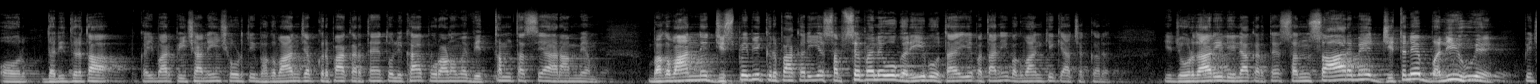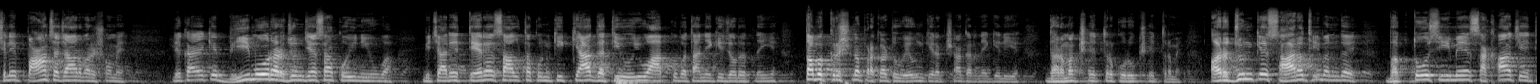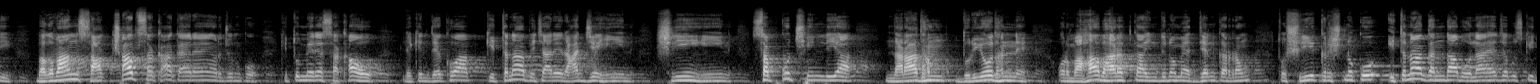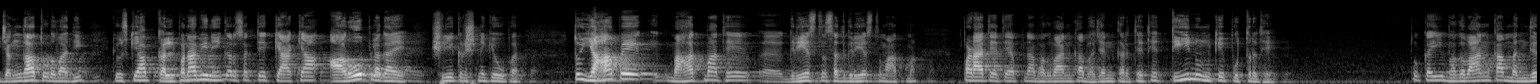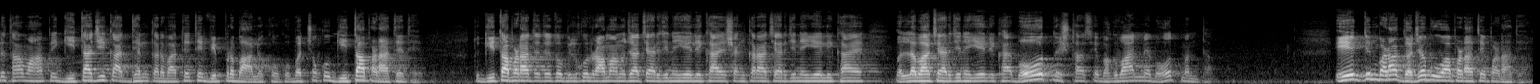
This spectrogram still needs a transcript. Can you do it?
और दरिद्रता कई बार पीछा नहीं छोड़ती। भगवान जब कृपा करते हैं तो लिखा है पुराणों में, वित्तम तस्य आराम्यम। भगवान ने जिस पे भी कृपा करी है, सबसे पहले वो गरीब होता है। ये पता नहीं भगवान की क्या चक्कर है। ये जोरदार ही लीला करते हैं। संसार में जितने बली हुए पिछले पाँच हज़ार वर्षों में, लिखा है कि भीम और अर्जुन जैसा कोई नहीं हुआ। बेचारे तेरह साल तक उनकी क्या गति हुई वो आपको बताने की ज़रूरत नहीं है। तब कृष्ण प्रकट हुए उनकी रक्षा करने के लिए धर्म क्षेत्र कुरुक्षेत्र में। अर्जुन के सारथी बन गए। भक्तों सी में सखा चेती। भगवान साक्षात सखा कह रहे हैं अर्जुन को कि तुम मेरे सखा हो, लेकिन देखो आप कितना बेचारे राज्यहीन, श्रीहीन, सब कुछ छीन लिया। नराधम दुर्योधन ने और महाभारत का इन दिनों में अध्ययन कर रहा हूँ तो श्री कृष्ण को इतना गंदा बोला है, जब उसकी जंगा तोड़वा दी, कि उसकी आप कल्पना भी नहीं कर सकते क्या क्या आरोप लगाए श्री कृष्ण के ऊपर। तो यहाँ पे महात्मा थे गृहस्थ, सदगृहस्थ महात्मा, पढ़ाते थे अपना, भगवान का भजन करते थे, तीन उनके पुत्र थे। तो कई भगवान का मंदिर था, वहाँ पे गीता जी का अध्ययन करवाते थे, विप्र बालकों को, बच्चों को गीता पढ़ाते थे। तो गीता पढ़ाते थे तो बिल्कुल रामानुजाचार्य जी ने ये लिखा है, शंकराचार्य जी ने ये लिखा है, वल्लभाचार्य जी ने ये लिखा है। बहुत निष्ठा से, भगवान में बहुत मन था। एक दिन बड़ा गजब हुआ पढ़ाते पढ़ाते।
